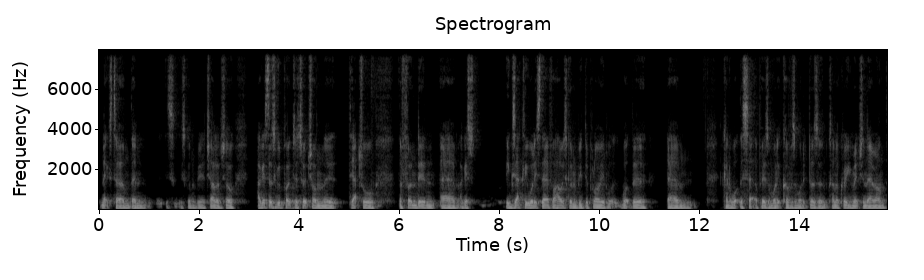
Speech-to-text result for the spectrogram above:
next term, then it's it's going to be a challenge. So I guess that's a good point to touch on the the actual the funding. Um, I guess exactly what it's there for, how it's going to be deployed, what what the um, kind of what the setup is and what it covers and what it doesn't. I know Craig you mentioned there around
